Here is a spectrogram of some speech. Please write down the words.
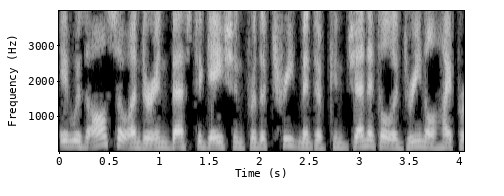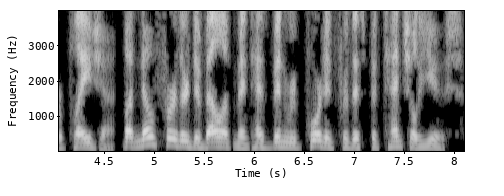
It was also under investigation for the treatment of congenital adrenal hyperplasia, but no further development has been reported for this potential use.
